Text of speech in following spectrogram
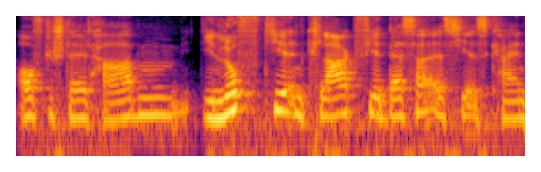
aufgestellt haben. Die Luft hier in Clark viel besser ist. Hier ist kein,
